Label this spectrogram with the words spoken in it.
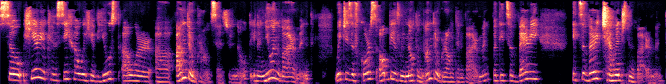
So here you can see how we have used our uh, underground sensor node in a new environment, which is of course obviously not an underground environment, but it's a very it's a very challenged environment.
